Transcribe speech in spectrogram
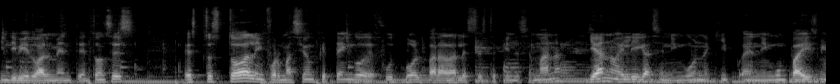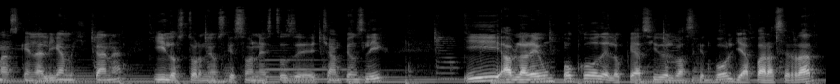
individualmente. Entonces, esto es toda la información que tengo de fútbol para darles este fin de semana. Ya no hay ligas en ningún equipo, en ningún país más que en la Liga Mexicana y los torneos que son estos de Champions League. Y hablaré un poco de lo que ha sido el básquetbol ya para cerrar.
